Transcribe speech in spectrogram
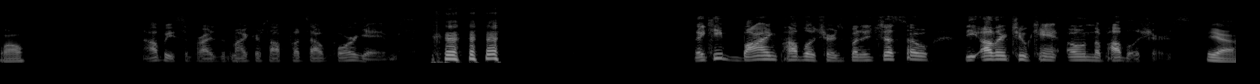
Well, I'll be surprised if Microsoft puts out four games. They keep buying publishers, but it's just so the other two can't own the publishers. yeah.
